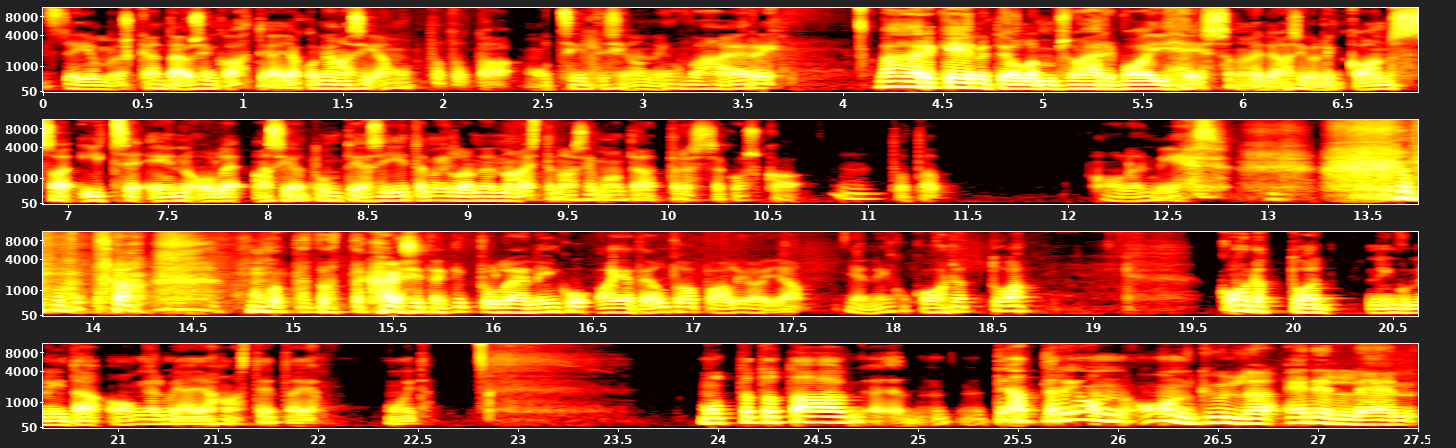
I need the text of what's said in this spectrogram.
se ei ole myöskään täysin kahtia jakoinen asia, mutta, tota, mutta silti siinä on niin kuin vähän eri, vähän eri keinot ja ollaan myös vähän eri vaiheissa näiden asioiden kanssa. Itse en ole asiantuntija siitä, millainen naisten asema on teatterissa, koska mm. tota, olen mies. mutta, mutta totta kai sitäkin tulee niin kuin ajateltua paljon ja, ja niin kuin kohdattua, kohdattua niin kuin niitä ongelmia ja haasteita ja muita. Mutta tota, teatteri on, on kyllä edelleen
